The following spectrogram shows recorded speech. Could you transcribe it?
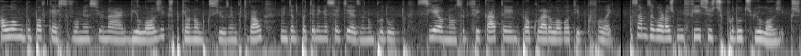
Ao longo do podcast vou mencionar biológicos, porque é o nome que se usa em Portugal. No entanto, para terem a certeza num produto se é ou não certificado, têm que procurar o logotipo que falei. Passamos agora aos benefícios dos produtos biológicos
